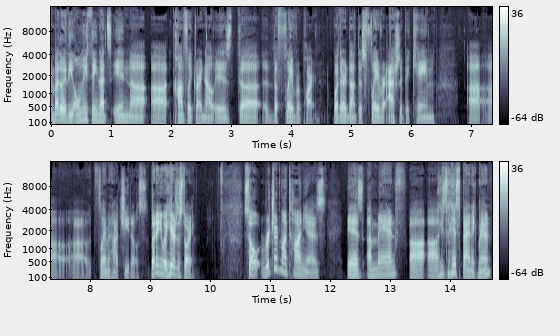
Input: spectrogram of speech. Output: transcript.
And by the way, the only thing that's in uh, uh, conflict right now is the the flavor part, whether or not this flavor actually became uh, uh, uh flaming hot Cheetos. But anyway, here's the story. So Richard Montañez is a man. Uh, he's a Hispanic man,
